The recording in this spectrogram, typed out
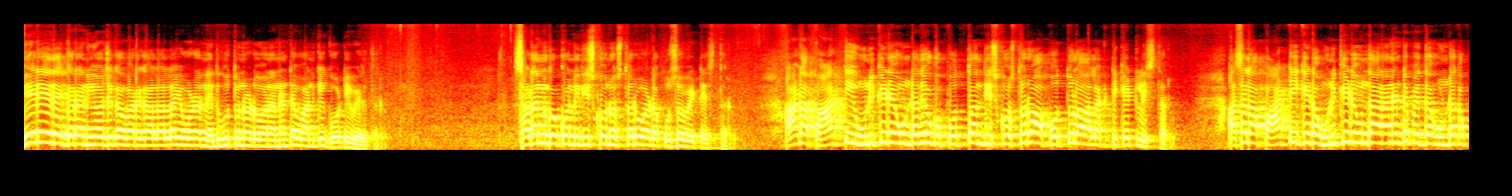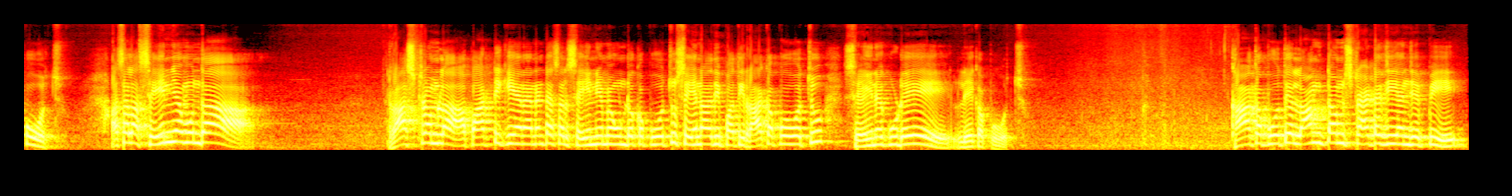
వేరే దగ్గర నియోజకవర్గాలలో ఎవడన్నా ఎదుగుతున్నాడు అని అంటే వానికి గోటి పెడతారు. సడన్గా కొన్ని తీసుకొని వస్తారు ఆడ కూర్చోబెట్టేస్తారు ఆడ పార్టీ ఉనికిడే ఉండదు. ఒక పొత్తు అని తీసుకొస్తారు ఆ పొత్తులో వాళ్ళకి టికెట్లు ఇస్తారు. అసలు ఆ పార్టీకి ఇక్కడ ఉనికిడి ఉందా అని అంటే పెద్దగా ఉండకపోవచ్చు. అసలు ఆ సైన్యం ఉందా? రాష్ట్రంలో ఆ పార్టీకి అని అంటే అసలు సైన్యమే ఉండకపోవచ్చు సేనాధిపతి రాకపోవచ్చు సైనికుడే లేకపోవచ్చు. కాకపోతే లాంగ్ టర్మ్ స్ట్రాటజీ అని చెప్పి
